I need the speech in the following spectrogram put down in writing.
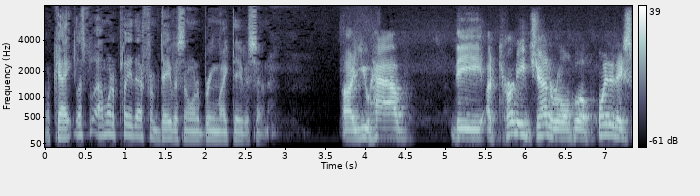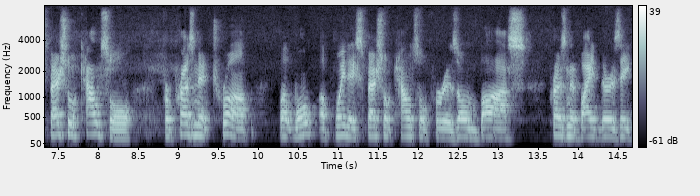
Okay, let's. I want to play that from Davis, and I want to bring Mike Davis in. Uh, you have the attorney general who appointed a special counsel for President Trump but won't appoint a special counsel for his own boss, President Biden. There is a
